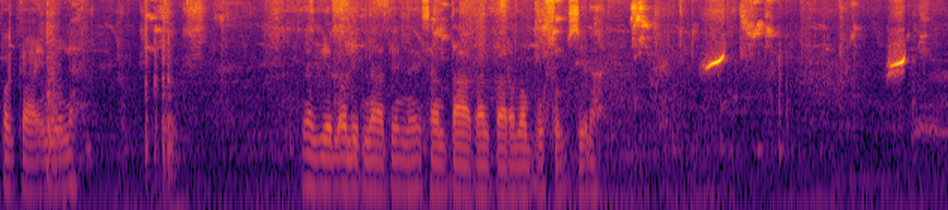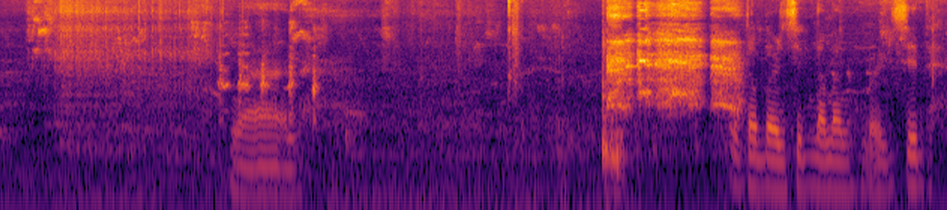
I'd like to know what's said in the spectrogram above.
pagkain nila. Lagyan ulit natin ng isang takal para mabusog sila. Yan. Ito birdseed naman. Birdseed. Ay.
